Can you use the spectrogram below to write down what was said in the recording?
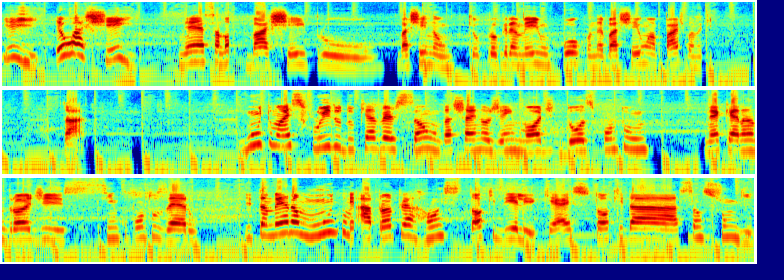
E aí, eu achei, né, essa nota baixei pro baixei não, que eu programei um pouco, né? Baixei uma parte aqui. Tá. Muito mais fluido do que a versão da Cyanogen Mod 12.1, né, que era Android 5.0. E também era muito a própria ROM stock dele, que é a stock da Samsung.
